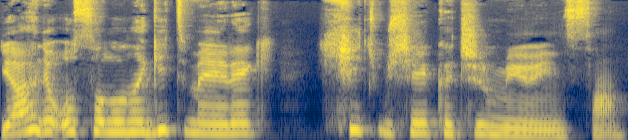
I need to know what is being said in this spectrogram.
Yani o salona gitmeyerek hiçbir şey kaçırmıyor insan.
